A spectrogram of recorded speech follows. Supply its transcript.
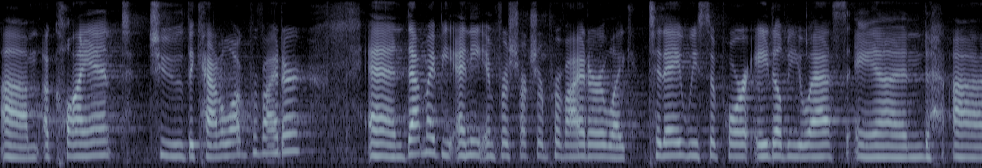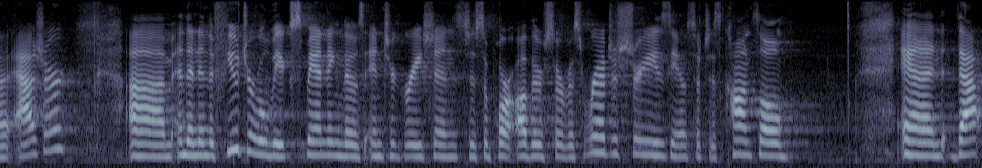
um, a client to the catalog provider. And that might be any infrastructure provider. Like today, we support AWS and uh, Azure. Um, and then in the future, we'll be expanding those integrations to support other service registries, you know, such as Consul. And that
